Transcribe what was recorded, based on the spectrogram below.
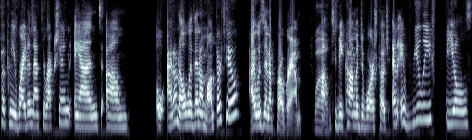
took me right in that direction. And um, oh, I don't know, within a month or two, I was in a program uh, wow. uh, to become a divorce coach. And it really feels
